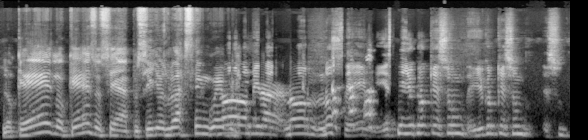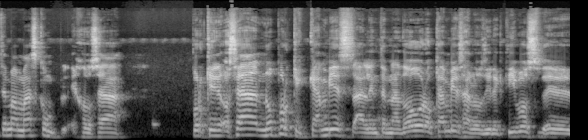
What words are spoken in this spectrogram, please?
Lo que es, lo que es, o sea, pues si ellos lo hacen, güey. No, pues mira, no, no sé, es que yo creo que es un, yo creo que es un, es un tema más complejo, o sea, porque, o sea, no porque cambies al entrenador o cambies a los directivos, eh,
